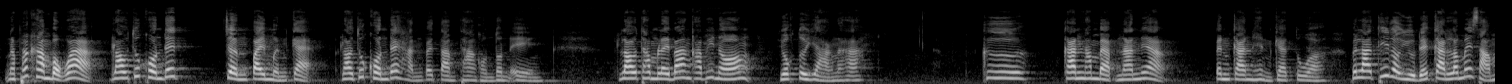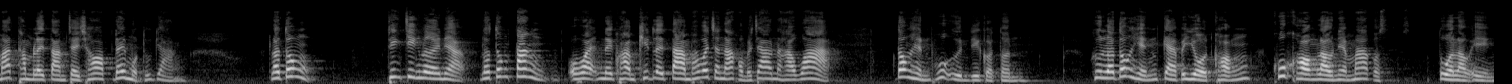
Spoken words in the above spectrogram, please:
นะพระคำบอกว่าเราทุกคนได้เจินไปเหมือนแกะ เราทุกคนได้หันไปตามทางของตนเอง เราทำอะไรบ้างคะพี่น้องยกตัวอย่างนะคะ คือการทำแบบนั้นเนี่ยเป็นการเห็นแก่ตัว เวลาที่เราอยู่ด้วยกัน เราไม่สามารถทำอะไรตามใจชอบได้หมดทุกอย่าง เราต้อง จริง ๆ เลยเนี่ยเราต้องตั้งเอาไว้ในความคิดเลยตามพระวจนะของพระเจ้านะคะว่า ต้องเห็นผู้อื่นดีกว่าตน คือเราต้องเห็นแก่ประโยชน์ของคู่ครองเราเนี่ยมากกว่าตัวเราเอง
